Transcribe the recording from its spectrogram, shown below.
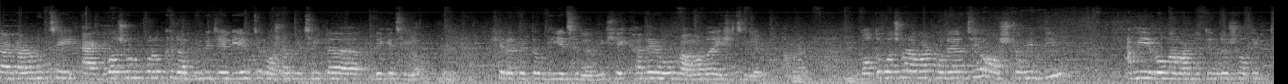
তার কারণ হচ্ছে এক বছর উপলক্ষে ডব্লিউবিজেডিএর যে মশাল মিছিলটা ডেকেছিল, সেটাতে তো গিয়েছিলামই। সেখানে ওর বাবা মা এসেছিলেন আমার। গত বছর আমার মনে আছে অষ্টমীর দিন আমি এবং আমার যতীন্দ্র সতীর্থ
